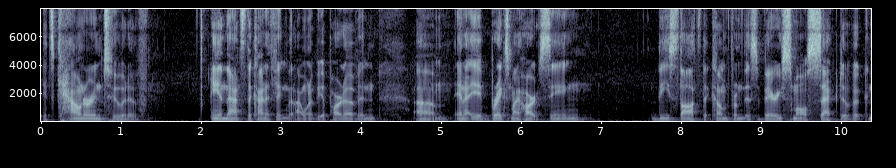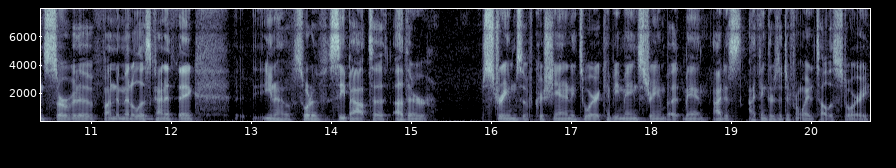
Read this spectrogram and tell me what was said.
it's counterintuitive, and that's the kind of thing that I want to be a part of. And um, and it breaks my heart seeing these thoughts that come from this very small sect of a conservative fundamentalist kind of thing, you know, sort of seep out to other streams of Christianity to where it can be mainstream. But man, I just I think there's a different way to tell the story.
